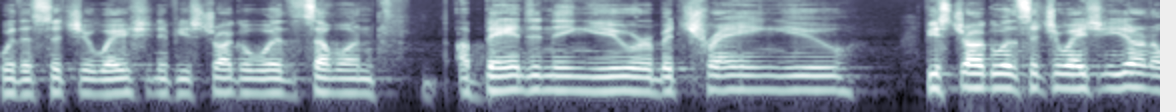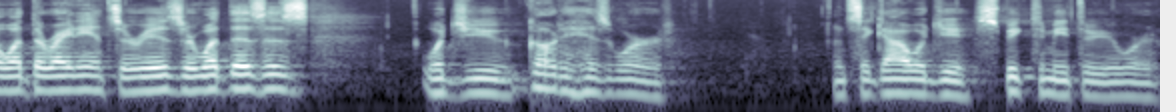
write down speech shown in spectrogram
with a situation, if you struggle with someone abandoning you or betraying you, if you struggle with a situation, you don't know what the right answer is or what this is, would you go to His Word and say, God, would you speak to me through your Word?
